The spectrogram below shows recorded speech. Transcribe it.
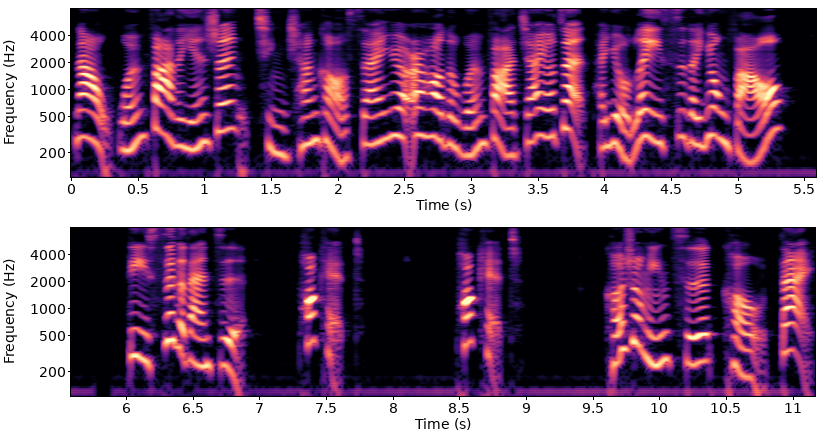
那文法的延伸，请参考三月二号的文法加油站，它有类似的用法哦。第四个单词 pocket，pocket，可数名词，口袋。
